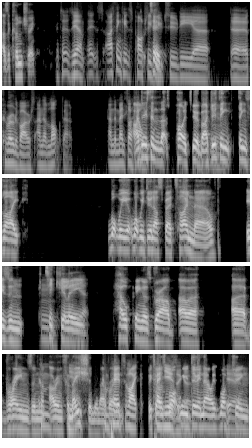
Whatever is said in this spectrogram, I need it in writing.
as a country. It is, yeah. It's. I think it's partially due to the uh, the coronavirus and the lockdown, and the mental health. I do think that that's partly to it, but I do Yeah. think things like what we what we do in our spare time now isn't Mm, particularly yeah. helping us grow our uh, brains and Com- our yeah. information in our compared to like because ten years what ago. we're doing now is watching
